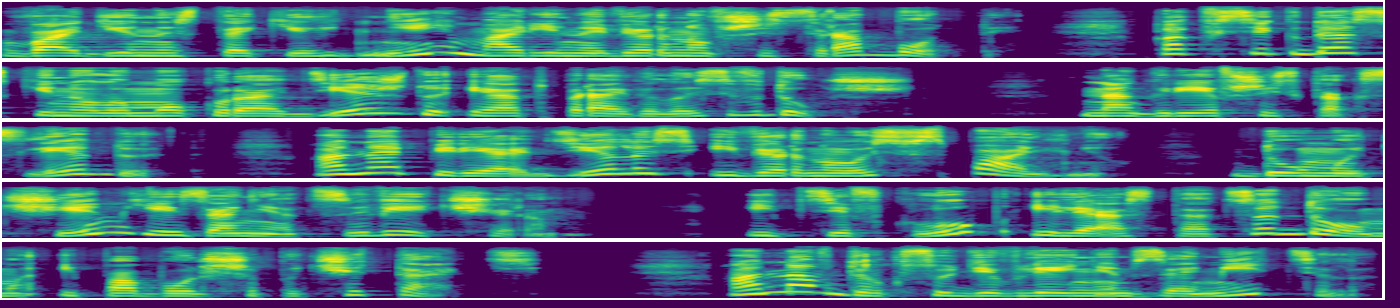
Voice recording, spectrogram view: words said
В один из таких дней Марина, вернувшись с работы, как всегда скинула мокрую одежду и отправилась в душ. Нагревшись как следует, она переоделась и вернулась в спальню, думая, чем ей заняться вечером. Идти в клуб или остаться дома и побольше почитать. Она вдруг с удивлением заметила,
